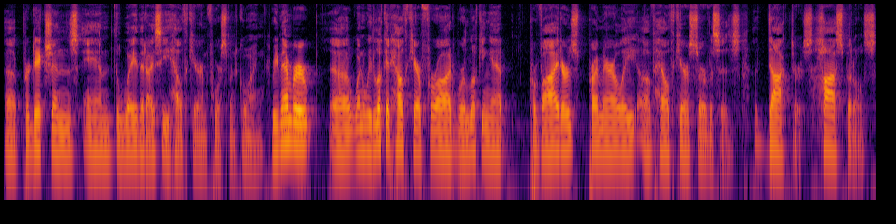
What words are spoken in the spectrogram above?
uh, predictions and the way that I see healthcare enforcement going. Remember, uh, when we look at healthcare fraud, we're looking at providers primarily of healthcare services, doctors, hospitals,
